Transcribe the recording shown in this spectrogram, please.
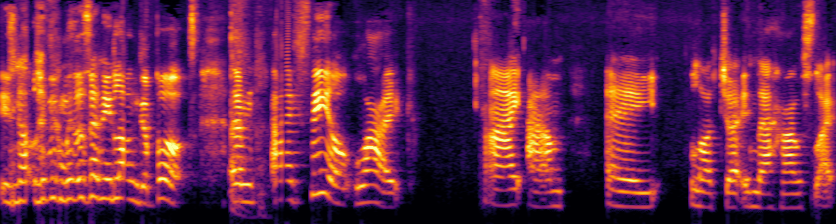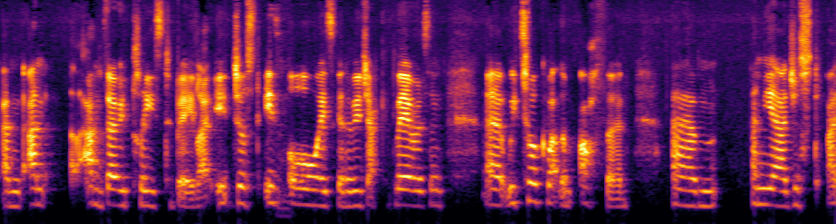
he's not living with us any longer. But um, I feel like I am a lodger in their house, like, and and I'm very pleased to be. Like, it just is always going to be Jack and Vera's, and uh, we talk about them often. Um, and yeah, just I,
